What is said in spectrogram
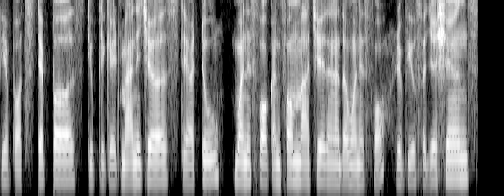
We have got steppers, duplicate managers. There are two. One is for confirm matches, another one is for review suggestions.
